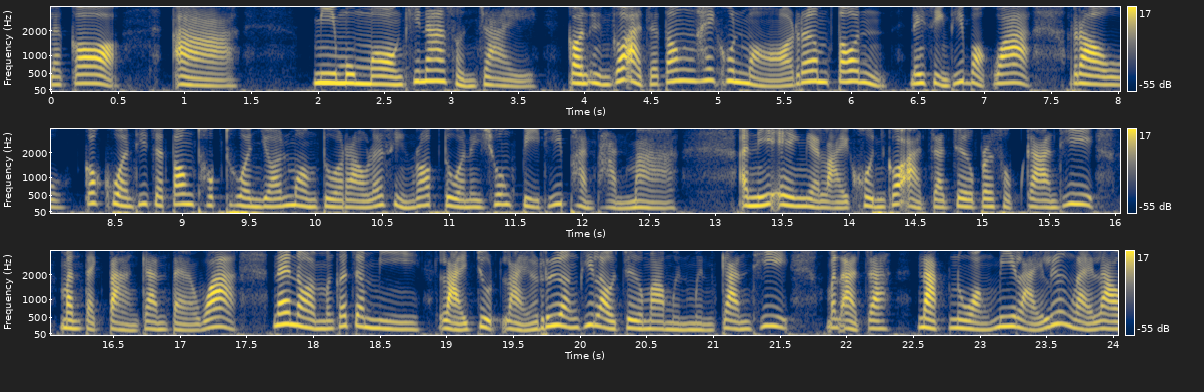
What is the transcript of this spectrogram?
แล้วก็มีมุมมองที่น่าสนใจ ก่อนอื่นก็อาจจะต้องให้คุณหมอเริ่มต้น ในสิ่งที่บอกว่าเราก็ควรที่จะต้องทบทวนย้อนมองตัวเราและสิ่งรอบตัวในช่วงปีที่ผ่านๆมา อันนี้เองเนี่ยหลายคนก็อาจจะเจอประสบการณ์ที่มันแตกต่างกันแต่ว่า แน่นอนมันก็จะมีหลายจุดหลายเรื่องที่เราเจอมาเหมือนเหมือนกันที่ มันอาจจะหนักหน่วงมีหลายเรื่องหลายราว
